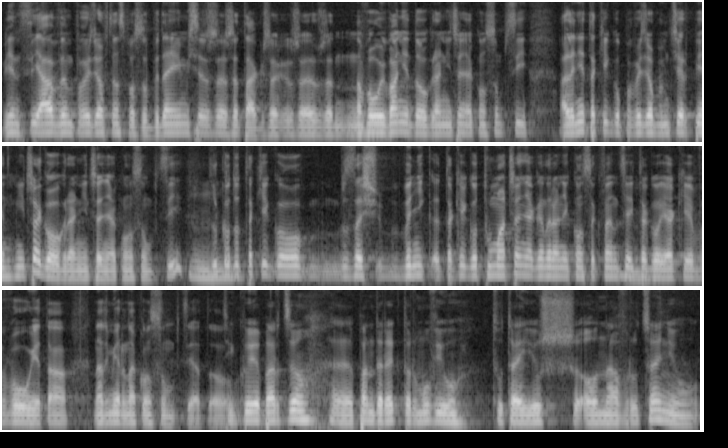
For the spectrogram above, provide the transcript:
Więc ja bym powiedział w ten sposób. Wydaje mi się, że, że tak, że, że, że nawoływanie do ograniczenia konsumpcji, ale nie takiego powiedziałbym cierpiętniczego ograniczenia konsumpcji, tylko do takiego, wynik, takiego tłumaczenia generalnie konsekwencji i tego, jakie wywołuje ta nadmierna konsumpcja. To... Dziękuję bardzo. E, Pan dyrektor mówił tutaj już o nawróceniu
